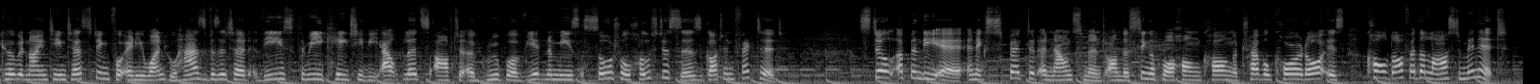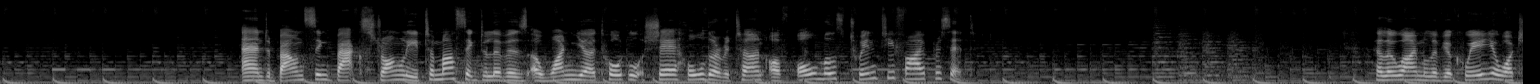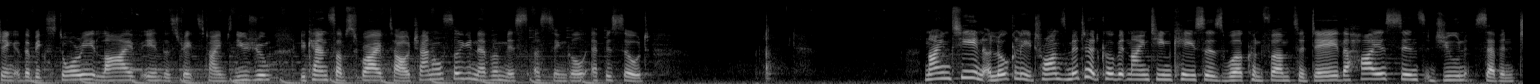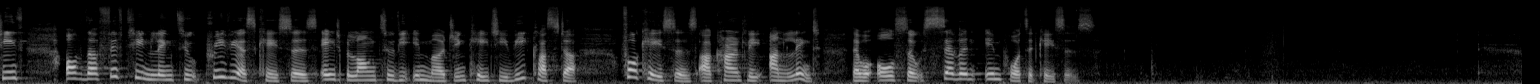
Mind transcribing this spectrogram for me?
free COVID-19 testing for anyone who has visited these three KTV outlets after a group of Vietnamese social hostesses got infected. Still up in the air, an expected announcement on the Singapore-Hong Kong travel corridor is called off at the last minute. And bouncing back strongly, Temasek delivers a one-year total shareholder return of almost 25%. Hello, I'm Olivia Quay. You're watching The Big Story live in the Straits Times newsroom. You can subscribe to our channel so you never miss a single episode. 19 locally transmitted COVID-19 cases were confirmed today, the highest since June 17th. Of the 15 linked to previous cases, 8 belong to the emerging KTV cluster. Four cases are currently unlinked. There were also seven imported cases.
